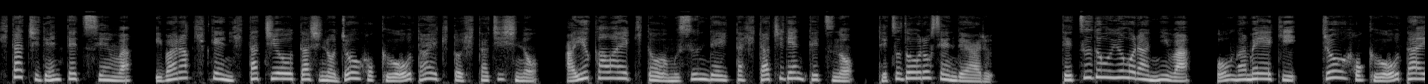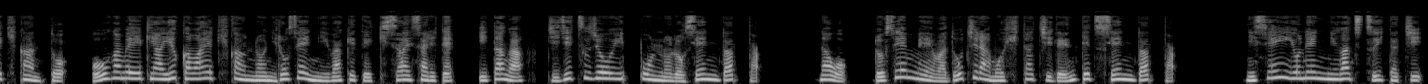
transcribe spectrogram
日立電鉄線は、茨城県日立太田市の城北太田駅と日立市の鮎川駅とを結んでいた日立電鉄の鉄道路線である。鉄道要欄には、大亀駅、城北太田駅間と大亀駅鮎川駅間の2路線に分けて記載されていたが、事実上一本の路線だった。なお、路線名はどちらも日立電鉄線だった。2004年2月1日、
